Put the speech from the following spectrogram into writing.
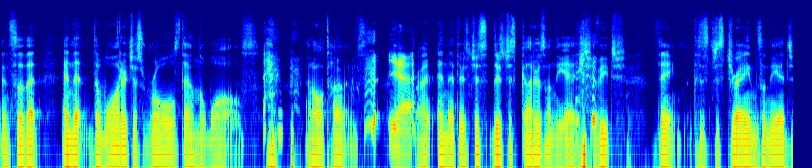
and so that and that the water just rolls down the walls at all times, Yeah. right? And that there's just there's just gutters on the edge of each thing. There's just drains on the edge,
